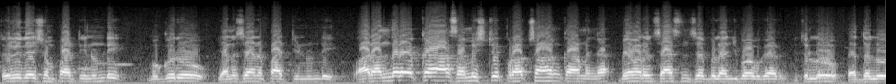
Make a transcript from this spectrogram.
తెలుగుదేశం పార్టీ నుండి ముగ్గురు జనసేన పార్టీ నుండి వారందరి యొక్క సమిష్టి ప్రోత్సాహం కారణంగా భీమవరం శాసనసభ్యులు అంజిబాబు గారు మిత్రులు పెద్దలు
